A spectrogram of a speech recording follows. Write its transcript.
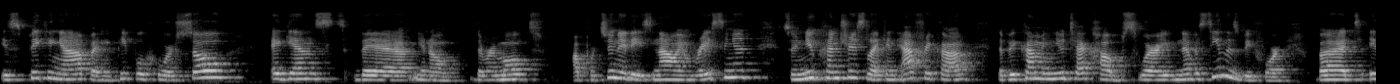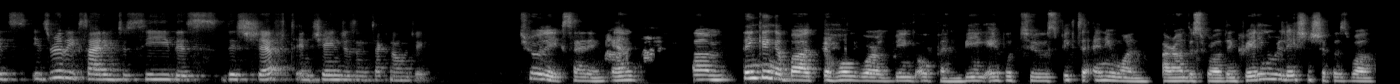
is picking up and people who are so against the you know the remote opportunities now embracing it. So new countries like in africa they're becoming new tech hubs where you've never seen this before. But it's it's really exciting to see this this shift and changes in technology. Truly exciting. And um, thinking about the whole world being open, being able to speak to anyone around this world and creating a relationship as well.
